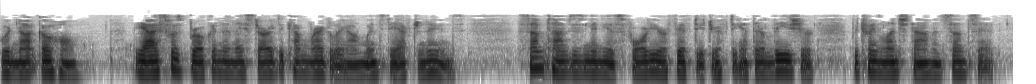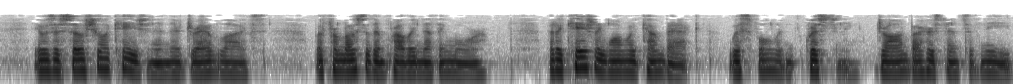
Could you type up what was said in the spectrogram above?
would not go home. The ice was broken and they started to come regularly on Wednesday afternoons. Sometimes as many as 40 or 50 drifting at their leisure between lunchtime and sunset. It was a social occasion in their drab lives, but for most of them probably nothing more. But occasionally one would come back, wistful and questioning, drawn by her sense of need.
